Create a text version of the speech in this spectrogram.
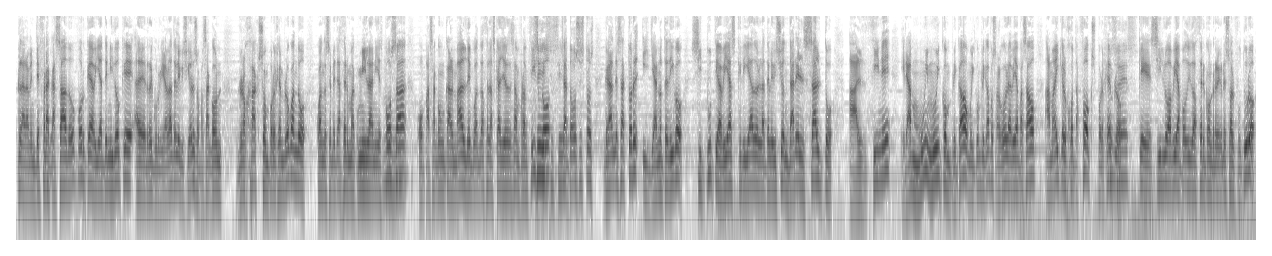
claramente fracasado porque había tenido que eh, recurrir a la televisión. Eso pasa con Rock Hudson, por ejemplo, cuando, cuando se mete a hacer Macmillan y esposa, o pasa con Cal Malden cuando hace las calles de San Francisco. Sí, sí, sí. O sea, todos estos grandes actores. Y ya no te digo, si tú te habías criado en la televisión, dar el salto al cine era muy, muy complicado, muy complicado. Pues algo le había pasado a Michael J. Fox, por ejemplo, es. que sí lo había podido hacer con Regreso al Futuro,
